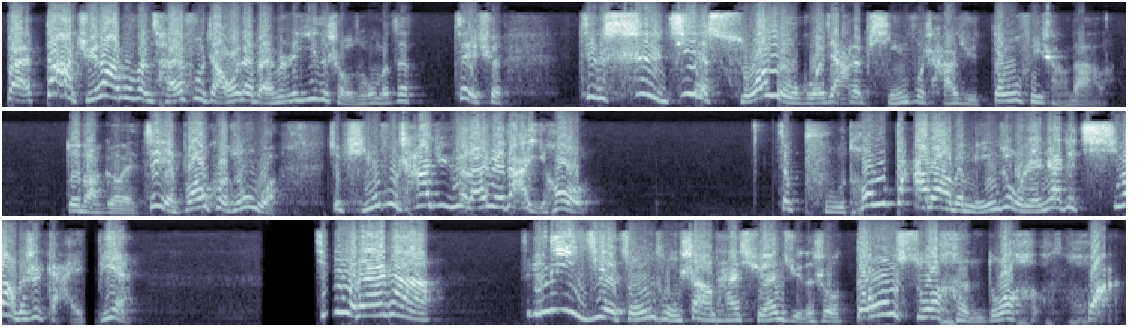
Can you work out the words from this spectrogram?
百大绝大部分财富掌握在百分之一的手中嘛，这这也确，这个世界所有国家的贫富差距都非常大了，对吧，各位？这也包括中国，就贫富差距越来越大以后，这普通大量的民众，人家就期望的是改变。结果大家看啊，这个历届总统上台选举的时候，都说很多好话，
